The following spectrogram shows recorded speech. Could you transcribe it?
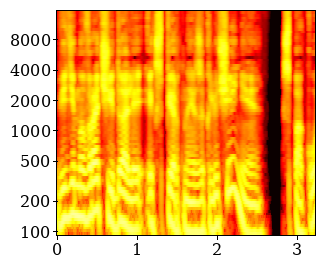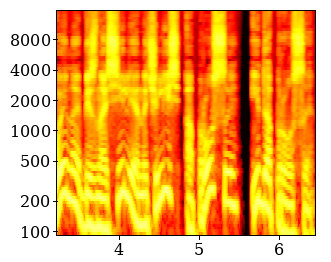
видимо, врачи дали экспертное заключение, Спокойно, без насилия начались опросы и допросы.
